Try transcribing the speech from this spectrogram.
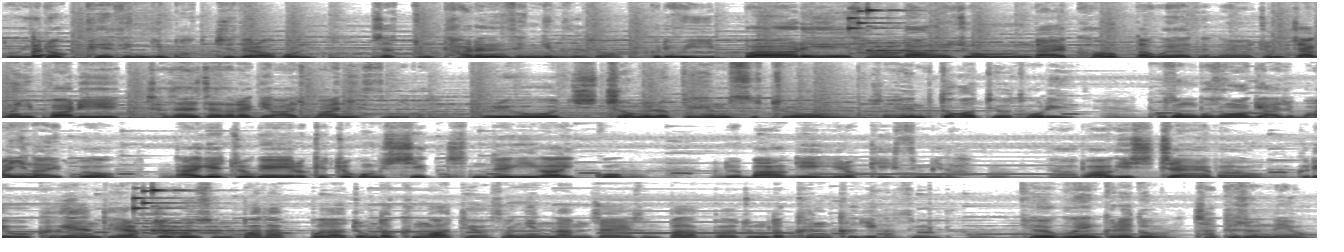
또 이렇게 생긴 박쥐들하고는 진짜 좀 다른 생김새죠. 그리고 이빨이 상당히 좀 날카롭다고 해야 되나요? 좀 작은 이빨이 자잘자잘하게 아주 많이 있습니다. 그리고 지처럼 이렇게 햄스터처럼 진짜 햄스터 같아요 털이 보송보송하게 아주 많이 나 있고요. 날개 쪽에 이렇게 조금씩 진드기가 있고 그리고 막이 이렇게 있습니다. 야 막이 진짜 얇아요. 그리고 크기는 대략적으로 손바닥보다 좀 더 큰 것 같아요. 성인 남자의 손바닥보다 좀 더 큰 크기 같습니다. 결국엔 그래도 잡혀줬네요.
